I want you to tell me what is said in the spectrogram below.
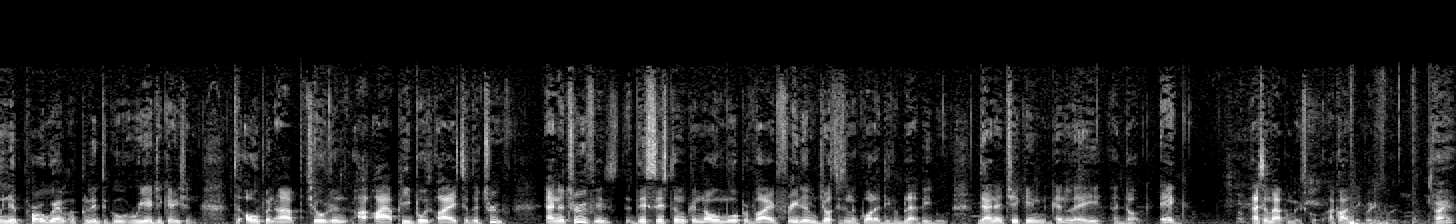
we need a program of political re-education to open up children, our, people's eyes to the truth. And the truth is that this system can no more provide freedom, justice, and equality for black people than a chicken can lay a duck egg. That's a Malcolm X quote. I can't take credit for it. All right?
